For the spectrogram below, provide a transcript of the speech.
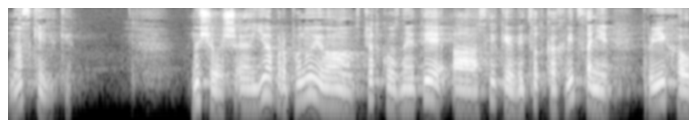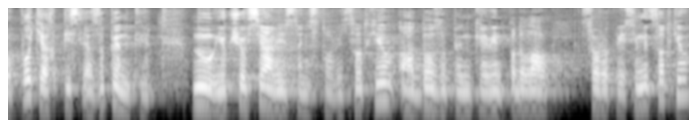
Наскільки? Ну що ж, е, я пропоную спочатку знайти, а скільки в відсотках відстані проїхав потяг після зупинки. Ну, якщо вся відстань 100%, а до зупинки він подолав 48%,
